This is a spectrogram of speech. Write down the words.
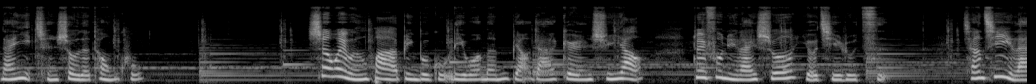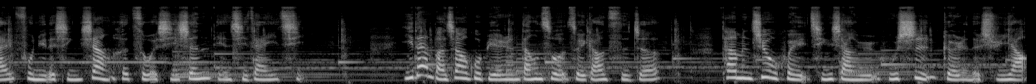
难以承受的痛苦。社会文化并不鼓励我们表达个人需要，对妇女来说尤其如此。长期以来，妇女的形象和自我牺牲联系在一起。一旦把照顾别人当作最高职责，她们就会倾向于忽视个人的需要。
